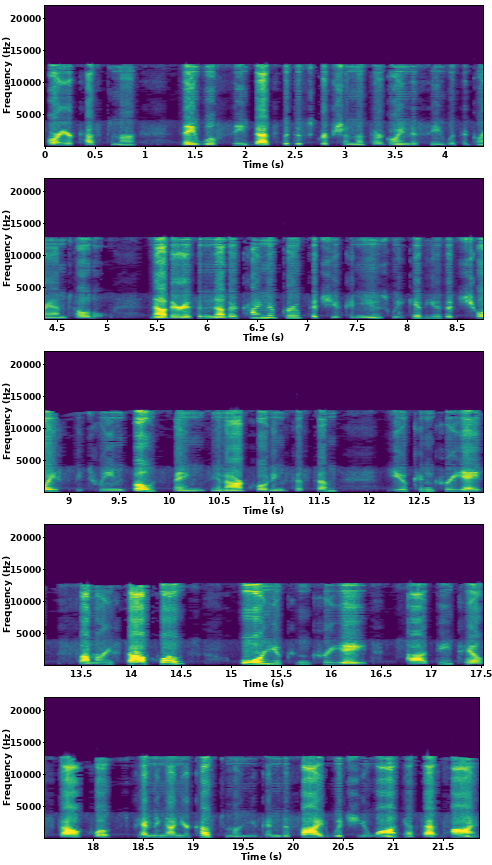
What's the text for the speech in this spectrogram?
for your customer, they will see, that's the description that they're going to see with the grand total. Now there is another kind of group that you can use. We give you the choice between both things in our quoting system. You can create summary style quotes or you can create uh, detail style quotes. Depending on your customer, you can decide which you want at that time.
